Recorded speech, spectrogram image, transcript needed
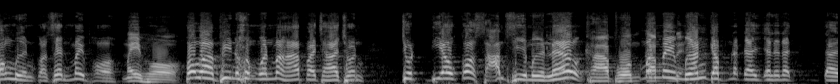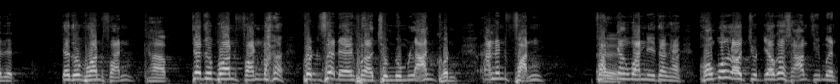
20,000กว่าเส้นไม่พอ ไม่พอ เพราะว่าพี่น้องมวลมหาประชาชน จุดเดียวก็สามสี่หมื่นแล้วครับผมมันกับไม่เหมือนกับอะไรนะจตุพรฝันครับจตุพรฝันว่าคนแสดงมาชุมนุมล้านคน อันนั้นฝัน ฝันเออกลางวันนี่ต่างหากของพวกเราจุดเดียวก็สามสี่หมื่น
